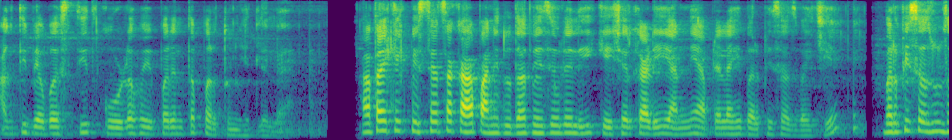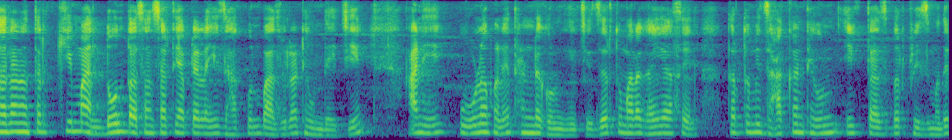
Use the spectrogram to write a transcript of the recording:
अगदी व्यवस्थित कोरडं होईपर्यंत परतून घेतलेलं आहे. आता एक एक पिस्त्याचा काप आणि दुधात भिजवलेली केशर काडी यांनी आपल्याला ही बर्फी सजवायची आहे. बर्फी सजून झाल्यानंतर किमान दोन तासांसाठी आपल्याला ही झाकून बाजूला ठेवून द्यायची आहे आणि पूर्णपणे थंड करून घ्यायची. जर तुम्हाला घाई असेल तर तुम्ही झाकण ठेवून एक तासभर फ्रीजमध्ये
